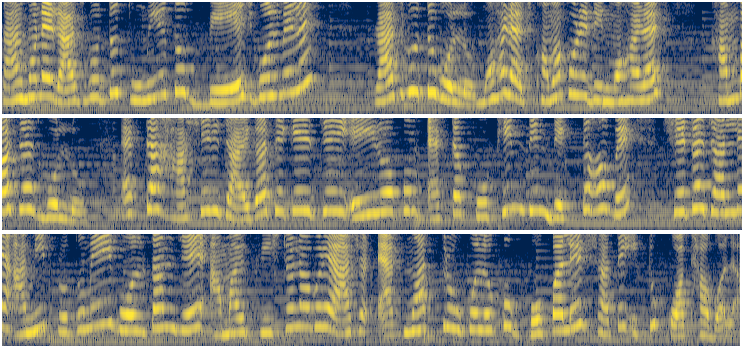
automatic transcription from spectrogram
তার মনে রাজবদ্ধ তুমিও তো বেশ গোলমেলে? রাজবদ্ধ বলল, মহারাজ, ক্ষমা করে দিন মহারাজ। খাম্বাসরাজ বলল, একটা হাসির জায়গা থেকে যে এই রকম একটা কঠিন দিন দেখতে হবে, সেটা জানলে আমি প্রথমেই বলতাম যে আমার কৃষ্ণনগরে আসার একমাত্র উপলক্ষ গোপালের সাথে একটু কথা বলা।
